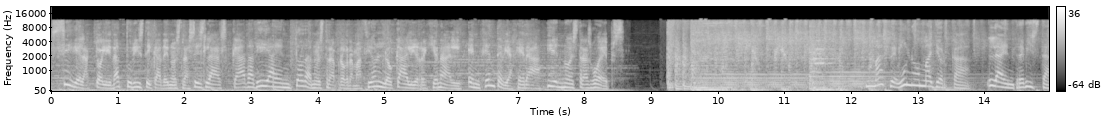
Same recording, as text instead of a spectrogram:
Sigue la actualidad turística de nuestras islas cada día en toda nuestra programación local y regional, en Gente Viajera y en nuestras webs. Más de uno Mallorca. La entrevista.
